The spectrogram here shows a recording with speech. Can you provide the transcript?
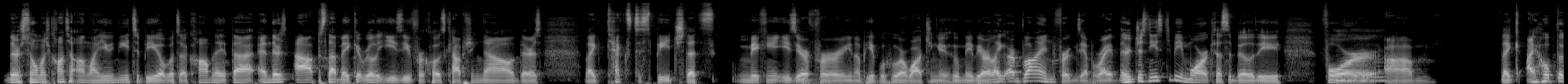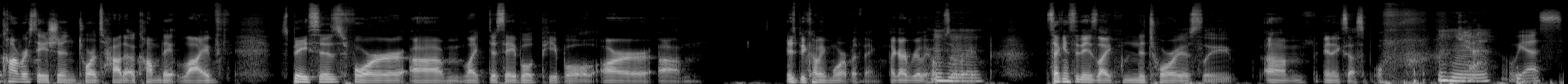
there's so much content online. You need to be able to accommodate that. And there's apps that make it really easy for closed captioning now. There's like text to speech that's making it easier for, you know, people who are watching it who maybe are like are blind, for example, right? There just needs to be more accessibility for um like I hope the conversation towards how to accommodate live spaces for um like disabled people are um is becoming more of a thing. Like I really hope so, right? Second City is like notoriously um inaccessible. Mm-hmm. Yeah. Oh yes.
